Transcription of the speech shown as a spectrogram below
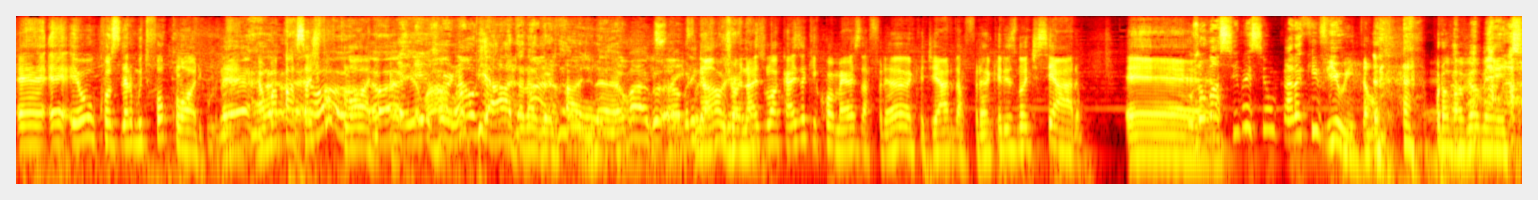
é, eu considero muito folclórico, né? É, uma passagem folclórica. É, é uma, jornal uma piada, na verdade, né? É não, uma, isso aí é uma foi- brincadeira. Não, os jornais locais aqui, Comércio da Franca, Diário da Franca, eles noticiaram. É, O Jovacim vai ser um cara que viu, então. provavelmente.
